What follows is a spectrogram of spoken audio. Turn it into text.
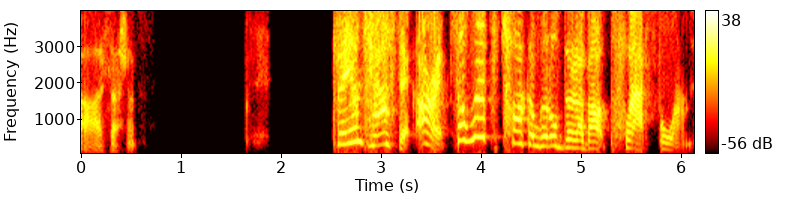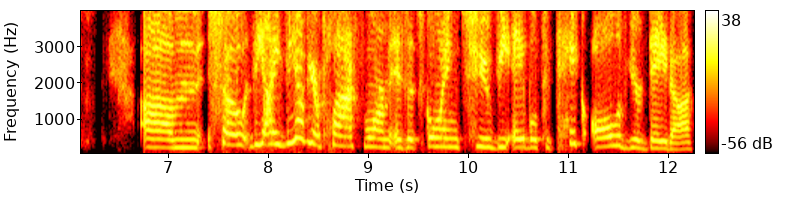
uh, session. Fantastic. All right. So let's talk a little bit about platform. Um, so the idea of your platform is it's going to be able to take all of your data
